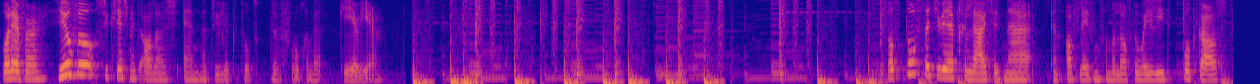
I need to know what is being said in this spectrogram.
whatever. Heel veel succes met alles en natuurlijk tot de volgende keer weer. Wat tof dat je weer hebt geluisterd naar een aflevering van de Love the Way You Lead podcast.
